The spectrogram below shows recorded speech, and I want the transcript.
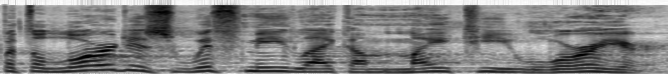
but the Lord is with me like a mighty warrior.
